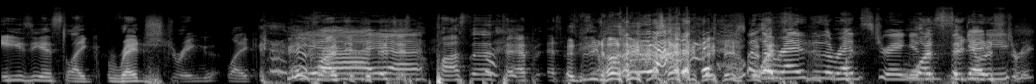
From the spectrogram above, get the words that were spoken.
easiest like red string like Yeah, crime. It's yeah. just pasta to ep- Esposito. Esposito. exactly. But the red, the red string is one a singular spaghetti string.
